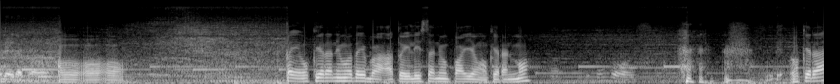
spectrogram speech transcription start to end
Uli na ko. Oo, oo, oo. Tay, okay ra nimo tay ba? Ato ilista nimo payong, okay ran mo? Okay ra?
